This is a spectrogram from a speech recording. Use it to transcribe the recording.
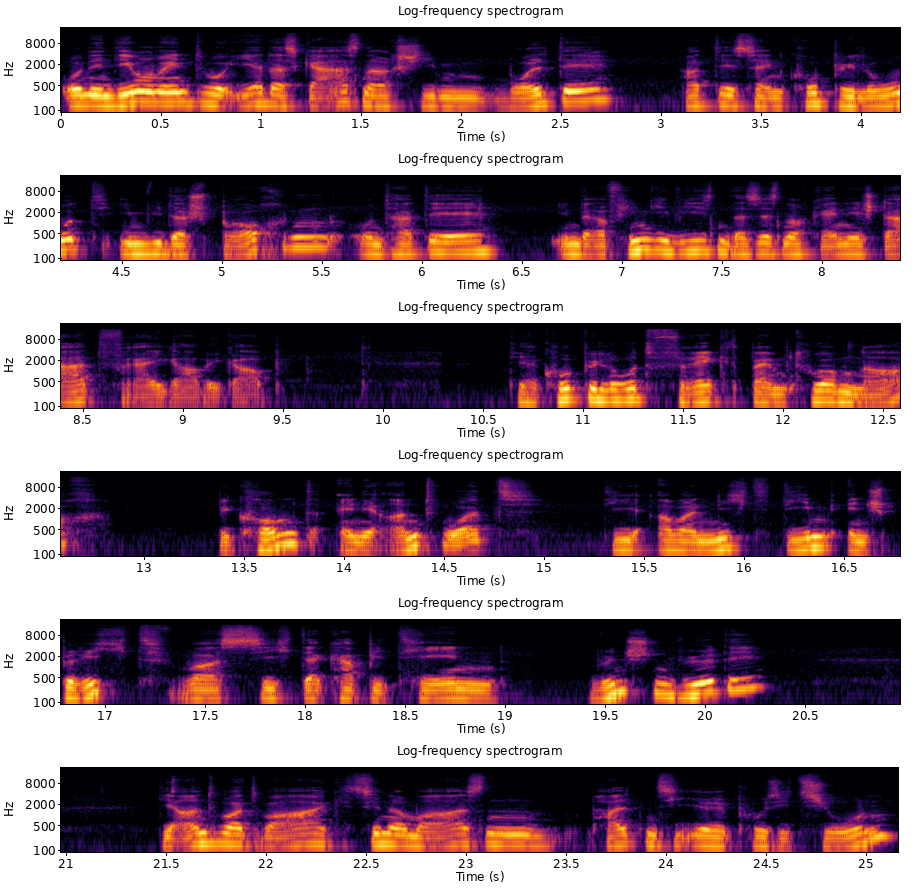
Und in dem Moment, wo er das Gas nachschieben wollte, hatte sein Co-Pilot ihm widersprochen und hatte ihn darauf hingewiesen, dass es noch keine Startfreigabe gab. Der Co-Pilot fragt beim Turm nach, bekommt eine Antwort, die aber nicht dem entspricht, was sich der Kapitän wünschen würde die Antwort war sinnermaßen, halten Sie Ihre Position.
